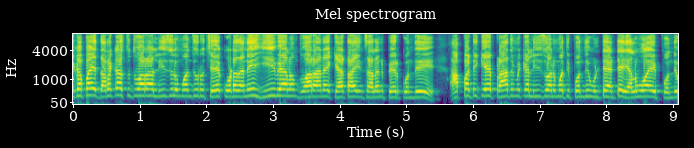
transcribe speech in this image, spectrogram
ఇకపై దరఖాస్తు ద్వారా లీజులు మంజూరు చేయకూడదని ఈ వేలం ద్వారానే కేటాయించాలని పేర్కొంది. అప్పటికే ప్రాథమిక లీజు అనుమతి పొంది ఉంటే అంటే ఎల్ఓఐ పొంది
